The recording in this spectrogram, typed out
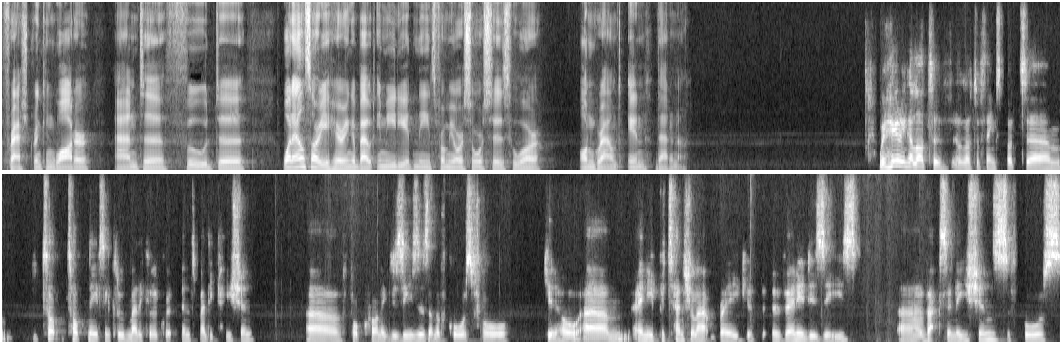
fresh drinking water and food. what else are you hearing about immediate needs from your sources who are on ground in Derna? We're hearing a lot of a lot of things, but um, top top needs include medical equipment, medication uh, for chronic diseases, and of course for you know um, any potential outbreak of, of any disease. Uh, vaccinations, of course,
